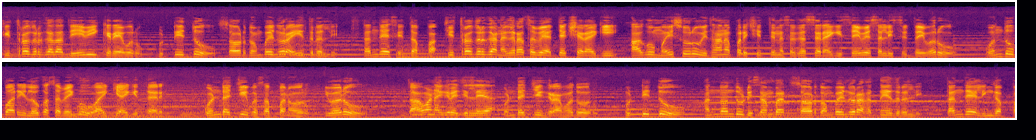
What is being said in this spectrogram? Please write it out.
ಚಿತ್ರದುರ್ಗದ ದೇವಿ ಕೆರೆಯವರು ಹುಟ್ಟಿದ್ದು ಸಾವಿರದ ಒಂಬೈನೂರ ಐದರಲ್ಲಿ. ತಂದೆ ಸಿದ್ದಪ್ಪ. ಚಿತ್ರದುರ್ಗ ನಗರಸಭೆ ಅಧ್ಯಕ್ಷರಾಗಿ ಹಾಗೂ ಮೈಸೂರು ವಿಧಾನ ಪರಿಷತ್ತಿನ ಸದಸ್ಯರಾಗಿ ಸೇವೆ ಸಲ್ಲಿಸಿದ್ದ ಇವರು ಒಂದು ಬಾರಿ ಲೋಕಸಭೆಗೂ ಆಯ್ಕೆಯಾಗಿದ್ದಾರೆ. ಕೊಂಡಜ್ಜಿ ಬಸಪ್ಪನವರು. ಇವರು ದಾವಣಗೆರೆ ಜಿಲ್ಲೆಯ ಕೊಂಡಜ್ಜಿ ಗ್ರಾಮದವರು. ಹುಟ್ಟಿದ್ದು ಹನ್ನೊಂದು ಡಿಸೆಂಬರ್ ಸಾವಿರದ ಒಂಬೈನೂರ ಹದಿನೈದರಲ್ಲಿ. ತಂದೆ ಲಿಂಗಪ್ಪ,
